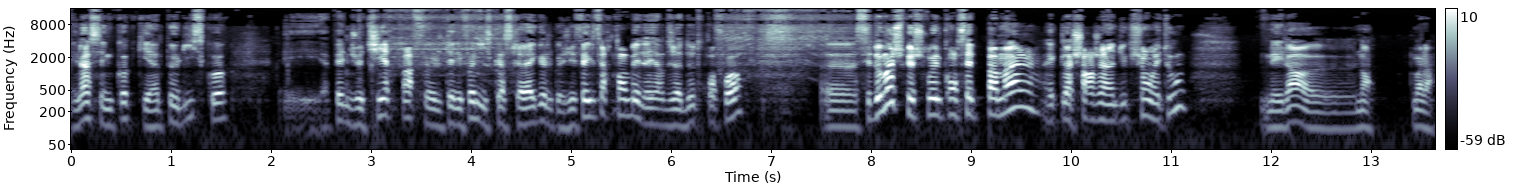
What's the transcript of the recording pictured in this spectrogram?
Et là, c'est une coque qui est un peu lisse, quoi. Et à peine je tire, paf, le téléphone, il se casserait la gueule, J'ai failli le faire tomber, d'ailleurs, déjà deux, trois fois. Euh, c'est dommage parce que je trouvais le concept pas mal avec la charge à induction et tout. Mais là, euh, non. Voilà.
